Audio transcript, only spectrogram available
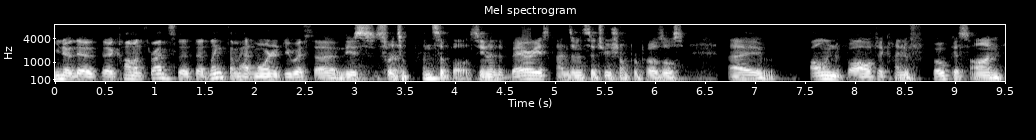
you know, the, the common threads that, that linked them had more to do with uh, these sorts of principles. You know, the various kinds of institutional proposals uh, all involved a kind of focus on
